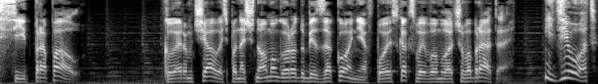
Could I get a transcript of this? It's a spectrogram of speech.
Сид пропал. Клэр мчалась по ночному городу беззакония в поисках своего младшего брата. «Идиот!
